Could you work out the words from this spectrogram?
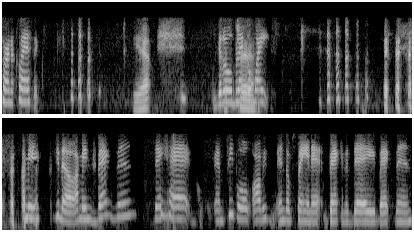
Turner Classics. Yeah. good old That's black true. and white. I mean, you know, I mean, back then they had, and people always end up saying that back in the day, back then,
